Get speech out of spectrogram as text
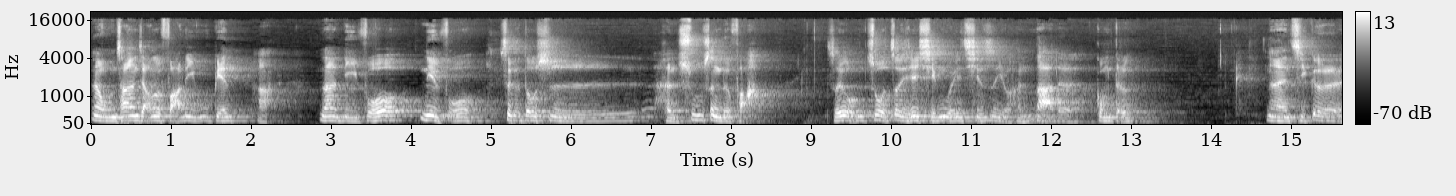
那我们常常讲说法力无边。那礼佛、念佛。这个都是很殊胜的法，所以我们做这些行为，其实有很大的功德。那几个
